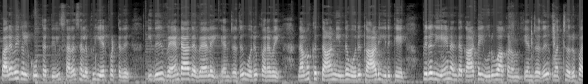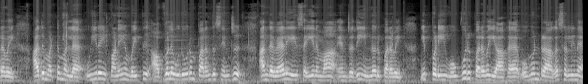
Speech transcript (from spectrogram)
பறவைகள் கூட்டத்தில் சலசலப்பு ஏற்பட்டது. இது வேண்டாத வேலை என்றது ஒரு பறவை. நமக்குத்தான் இந்த ஒரு காடு இருக்கே. பிறகு ஏன் அந்த காட்டை உருவாக்கணும் என்றது மற்றொரு பறவை. அது மட்டுமல்ல உயிரை பணயம் வைத்து அவ்வளவு தூரம் பறந்து சென்று அந்த வேலையை செய்யணுமா என்றது இன்னொரு பறவை. இப்படி ஒவ்வொரு பறவையாக ஒவ்வொன்றாக சொல்லின.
